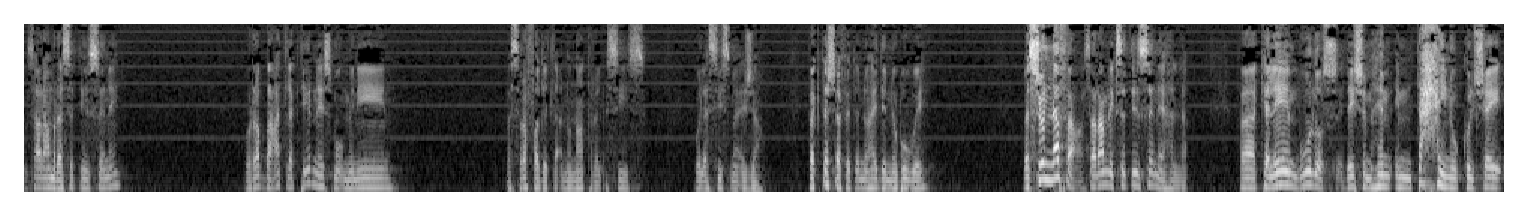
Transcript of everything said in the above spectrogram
وصار عمرها ستين سنة. والرب بعت لها كثير ناس مؤمنين. بس رفضت لأنه ناطرة القسيس والقسيس ما إجا. فاكتشفت أنه هيدي النبوة. بس شو النفع؟ صار عمرك 60 سنة هلأ. فكلام بولس قديش مهم امتحنوا كل شيء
